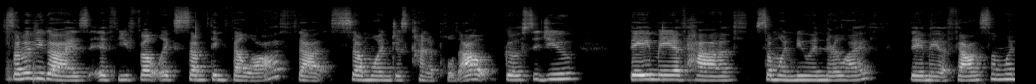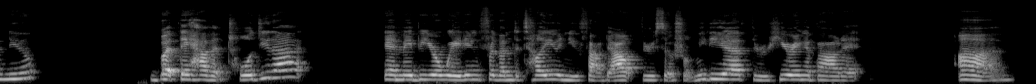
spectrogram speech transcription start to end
Some of you guys, if you felt like something fell off, that someone just kind of pulled out, ghosted you, they may have have someone new in their life. They may have found someone new, but they haven't told you that. And maybe you're waiting for them to tell you and you found out through social media, through hearing about it. Um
